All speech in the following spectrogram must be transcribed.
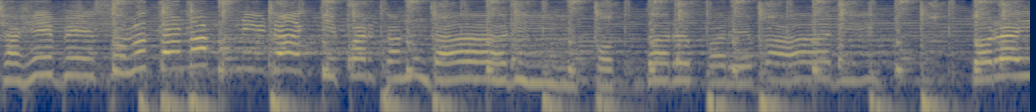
সাহেবে সুলতান আপনি ডাকি পার কান্দারি পদ্মার পারে বাড়ি তরাই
